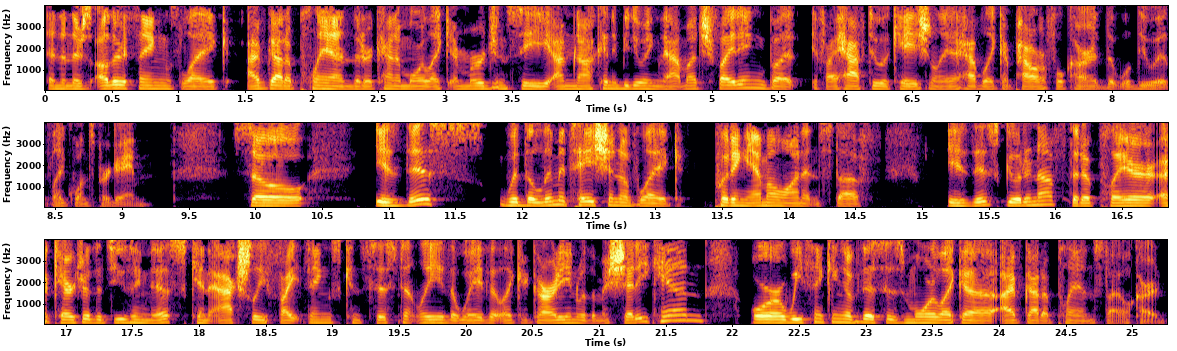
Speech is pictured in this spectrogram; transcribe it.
And then there's other things like I've got a plan that are kind of more like emergency. I'm not going to be doing that much fighting, but if I have to occasionally, I have like a powerful card that will do it like once per game. So is this with the limitation of like putting ammo on it and stuff? Is this good enough that a player, a character that's using this can actually fight things consistently the way that like a guardian with a machete can? Or are we thinking of this as more like a I've got a plan style card?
